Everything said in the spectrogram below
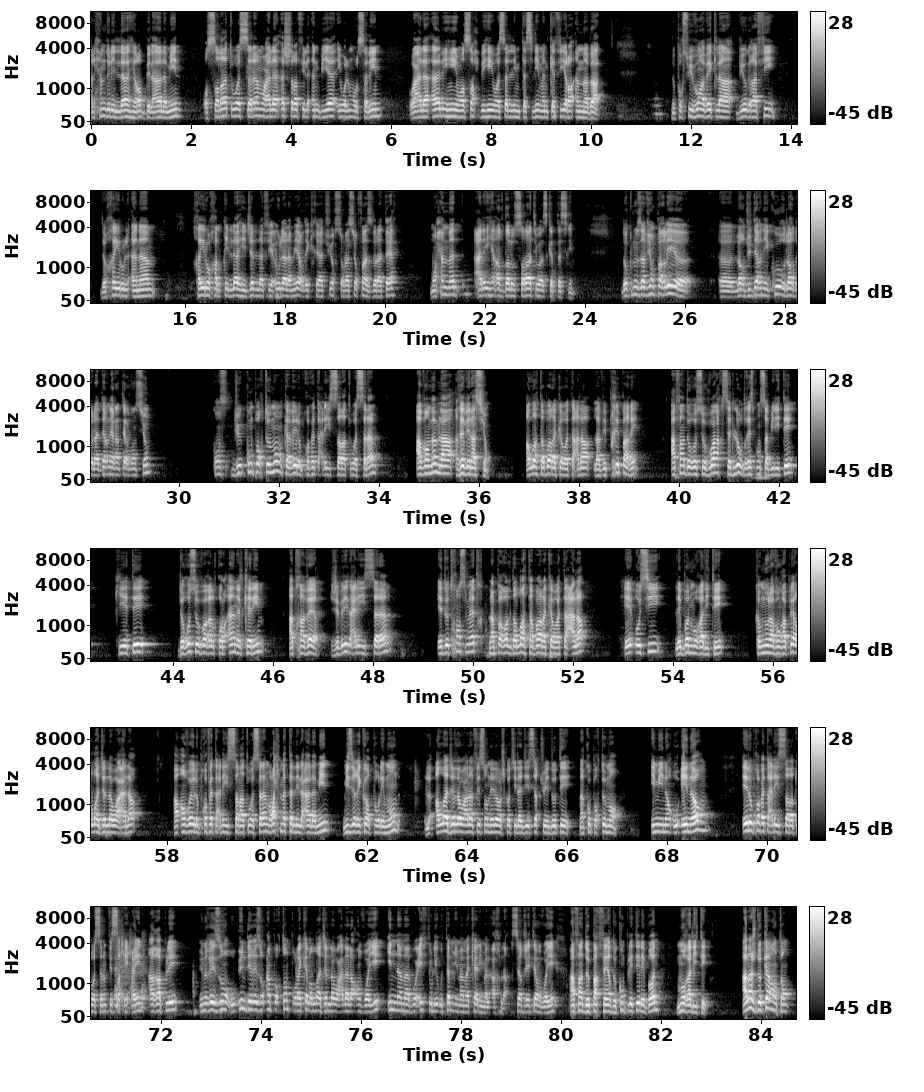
الحمد لله رب العالمين والصلاة والسلام على أشرف الأنبياء والمرسلين وعلى آله وصحبه وسلم تسليما كثيرا أما بعد Nous poursuivons avec la biographie de Khayrul Anam, Khayru Khalqillahi Jalla fi'ula, la meilleure des créatures sur la surface de la terre, Muhammad alayhi afdalus salati wa askat taslim. Donc nous avions parlé euh, euh, lors du dernier cours, lors de la dernière intervention, du comportement qu'avait le prophète wassalam avant même la révélation. Allah ta'ala l'avait préparé afin de recevoir cette lourde responsabilité qui était de recevoir le Coran al-Karim à travers Jibril alayhi salam et de transmettre la parole d'Allah ta'ala et aussi les bonnes moralités. Comme nous l'avons rappelé, Allah jalla wa a envoyé le prophète alayhi salatu wa salam rahmatan lil alamin, miséricorde pour les mondes. Allah jalla wa fait son éloge quand il a dit certes tu es doté d'un comportement imminent ou énorme et le prophète alayhi salatu wa salam fait sahihain a rappelé une raison ou une des raisons importantes pour laquelle Allah Jalla wa l'a envoyé. Certes, j'ai été envoyé afin de parfaire, de compléter les bonnes moralités. À l'âge de 40 ans,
